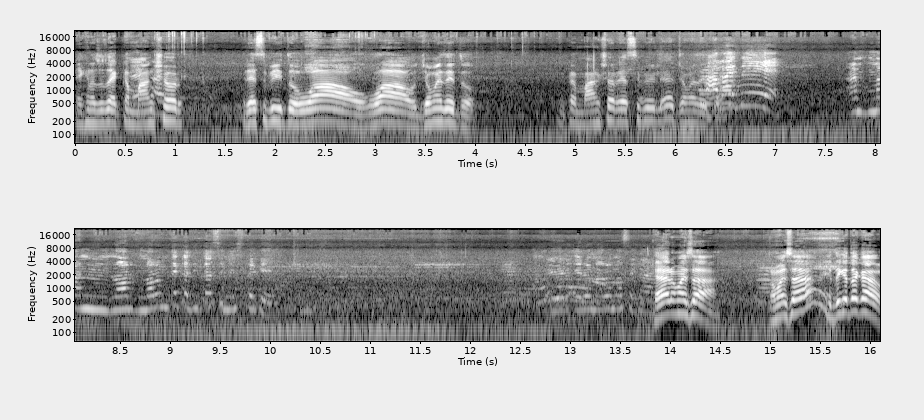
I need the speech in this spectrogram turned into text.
এখানে যদি একটা মাংসর রেসিপি তো ওয়াও ওয়াও জমে যেত একটা মাংসর রেসিপি হলে জমে যেত মান- নরম থেকে দিতেছি নিচ থেকে এর- এর নরম আছে না? হ্যাঁ রমাইসা। রমাইসা, এদিকে তাকাও।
